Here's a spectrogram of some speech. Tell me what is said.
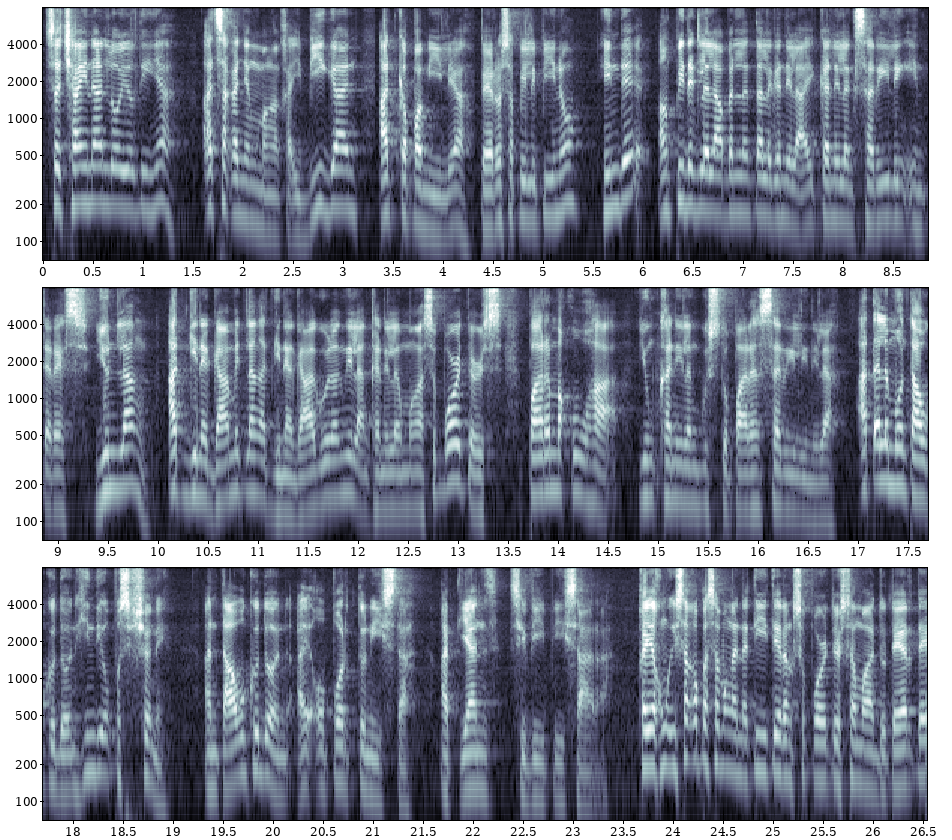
Sa China ang loyalty niya at sa kanyang mga kaibigan at kapamilya. Pero sa Pilipino, hindi. Ang pinaglalaban lang talaga nila ay kanilang sariling interes. Yun lang. At ginagamit lang at ginagago lang nila ang kanilang mga supporters para makuha yung kanilang gusto para sa sarili nila. At alam mo ang tawag ko doon, hindi oposisyon eh. Ang tawag ko doon ay oportunista. At yan si VP Sara. Kaya kung isa ka pa sa mga natitirang supporters ng mga Duterte,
